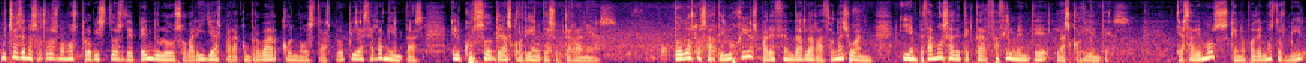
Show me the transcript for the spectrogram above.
Muchos de nosotros vamos provistos de péndulos o varillas para comprobar con nuestras propias herramientas el curso de las corrientes subterráneas. Todos los artilugios parecen dar la razón a Joan y empezamos a detectar fácilmente las corrientes. Ya sabemos que no podemos dormir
